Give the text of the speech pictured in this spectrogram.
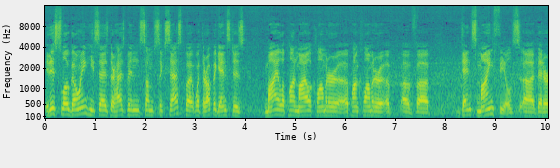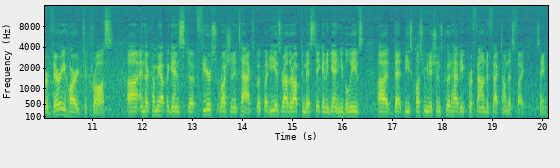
it is slow going. He says there has been some success, but what they're up against is mile upon mile, kilometer upon kilometer of, of uh, dense minefields uh, that are very hard to cross. Uh, and they're coming up against uh, fierce Russian attacks. But, but he is rather optimistic, and again, he believes uh, that these cluster munitions could have a profound effect on this fight. Zain?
